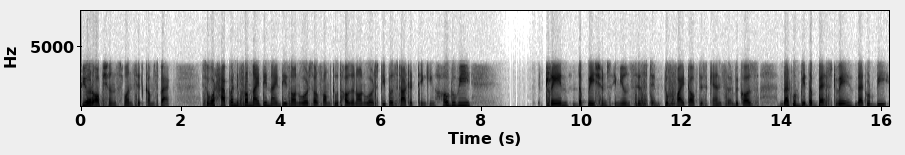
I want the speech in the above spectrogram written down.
fewer options once it comes back. So what happened from 1990s onwards or from 2000 onwards, people started thinking, how do we train the patient's immune system to fight off this cancer? Because that would be the best way that would be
